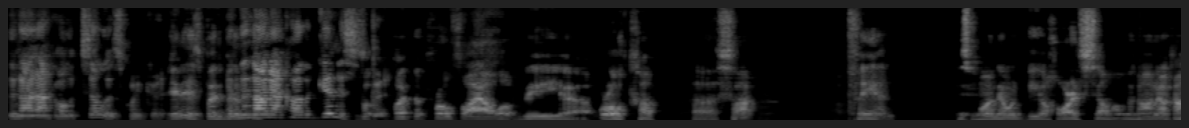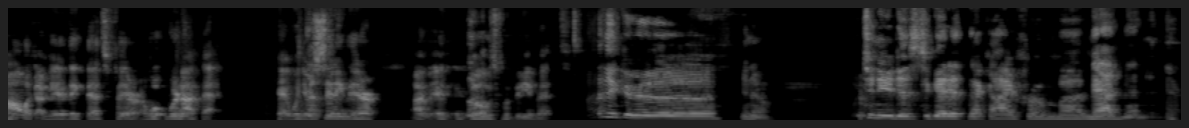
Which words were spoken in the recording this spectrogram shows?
the non-alcoholic Stella is quite good, It is, but, but and the non-alcoholic Guinness is but, good. but the profile of the uh, World Cup uh, soccer fan is one that would be a hard sell on the non-alcoholic. I mean, I think that's fair. We're not that. Okay, when you're No. sitting there, um, it, it Look. goes with the event. I think uh, you know what you need is to get it that guy from uh, Mad Men in there.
